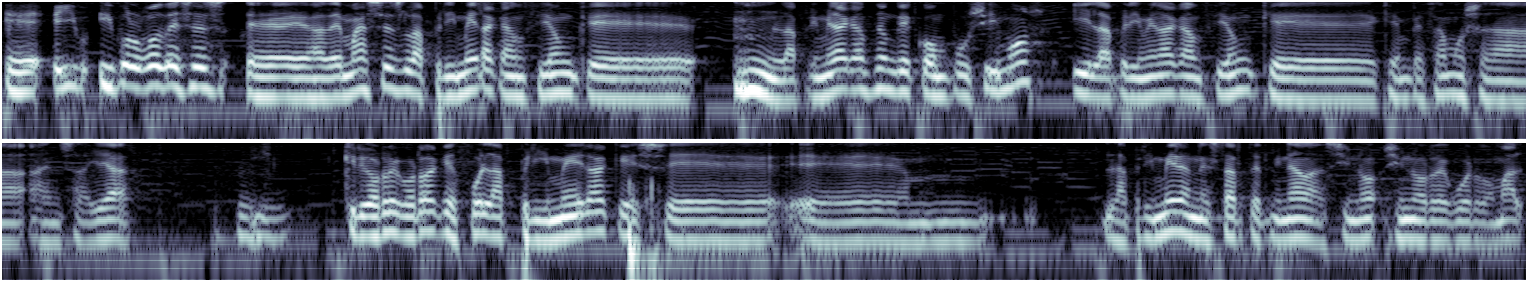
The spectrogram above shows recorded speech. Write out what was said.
Eh, Evil Goddess es, eh, además es la primera canción que la primera canción que compusimos y la primera canción que, que empezamos a, a ensayar. Y creo recordar que fue la primera que se eh, la primera en estar terminada, si no, si no recuerdo mal.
